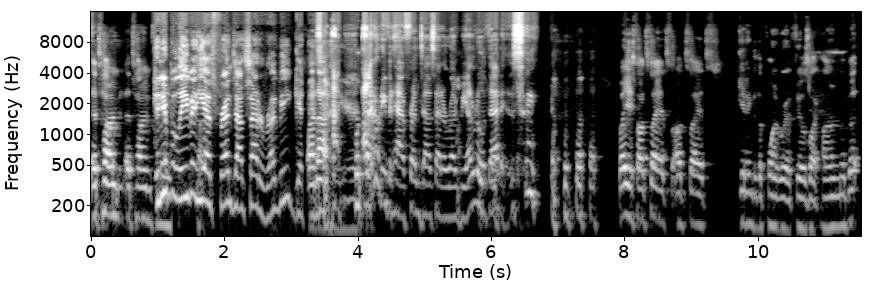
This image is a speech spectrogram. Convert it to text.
it's home. It's home. Can you me. believe it? He has friends outside of rugby. Get I know. out of here. I don't even have friends outside of rugby. I don't know what that is. but yes, I'd say it's I'd say it's getting to the point where it feels like home a bit,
